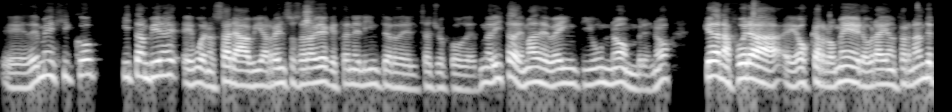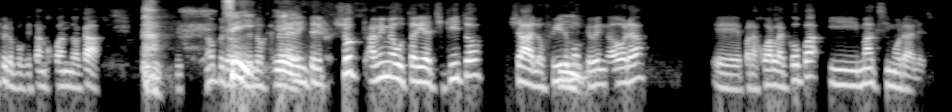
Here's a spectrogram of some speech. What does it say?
de México, y también, bueno, Sarabia, Renzo Sarabia, que está en el Inter del Chacho Codet. Una lista de más de 21 nombres, ¿no? Quedan afuera Oscar eh, Romero, Brian Fernández, pero porque están jugando acá. sí, eh, Yo, a mí me gustaría Chiquito, ya lo firmo, mm. que venga ahora eh, para jugar la Copa, y Maxi Morales.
